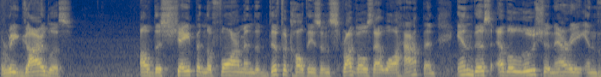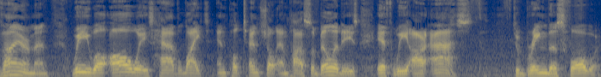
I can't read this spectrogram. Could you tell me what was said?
regardless of the shape and the form and the difficulties and struggles that will happen in this evolutionary environment, we will always have light and potential and possibilities if we are asked to bring this forward.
